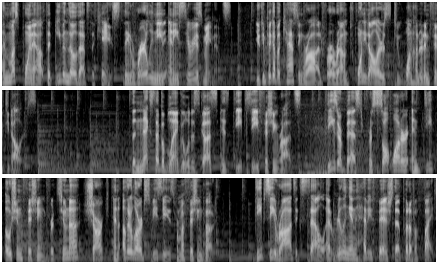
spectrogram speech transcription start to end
I must point out that even though that's the case, they rarely need any serious maintenance you can pick up a casting rod for around $20 to $150. The next type of blank we will discuss is deep sea fishing rods. These are best for saltwater and deep ocean fishing for tuna, shark, and other large species from a fishing boat. Deep sea rods excel at reeling in heavy fish that put up a fight.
